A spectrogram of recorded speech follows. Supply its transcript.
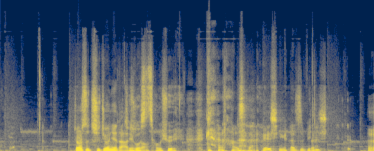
这儿是七九年，大家结果是抽血，看他是 A 型还是 B 型。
